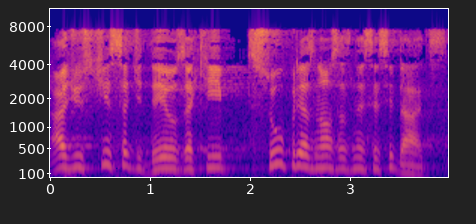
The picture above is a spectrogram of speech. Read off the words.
a justiça de Deus é que supre as nossas necessidades.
